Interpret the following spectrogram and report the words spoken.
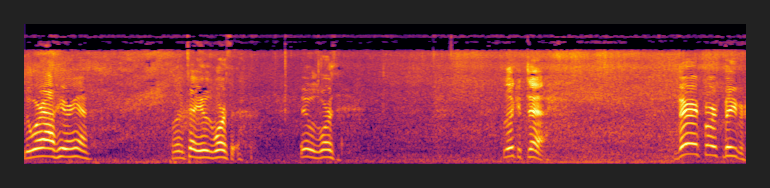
that we're out here in. Let me tell you, it was worth it. It was worth it. Look at that. Very first beaver.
